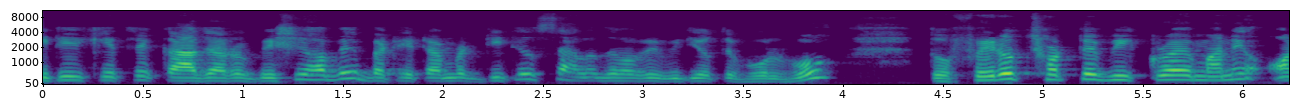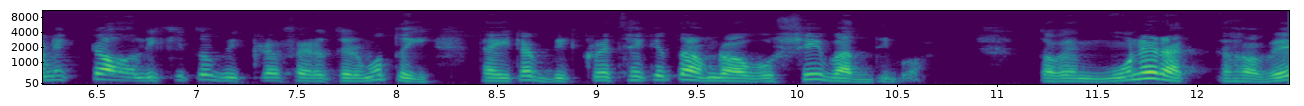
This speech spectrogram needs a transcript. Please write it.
এটির ক্ষেত্রে কাজ আরও বেশি হবে বাট এটা আমরা ডিটেলসে আলাদাভাবে ভিডিওতে বলব। তো ফেরত শর্তে বিক্রয় মানে অনেকটা অলিখিত বিক্রয় ফেরতের মতোই, তাই এটা বিক্রয় থেকে তো আমরা অবশ্যই বাদ দিব। তবে মনে রাখতে হবে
